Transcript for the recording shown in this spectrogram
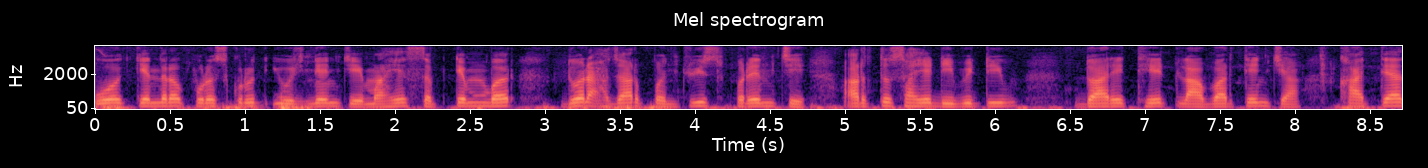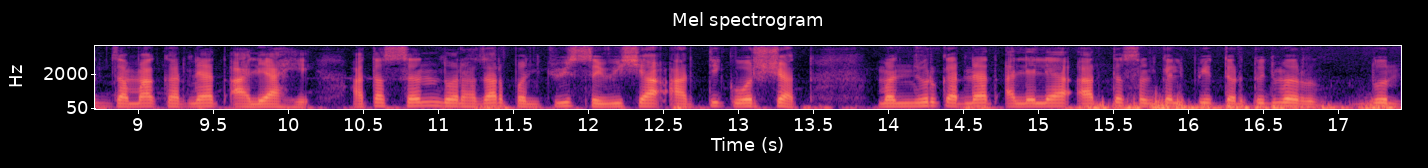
व केंद्र पुरस्कृत योजनांचे माहे सप्टेंबर दोन हजार पंचवीसपर्यंतचे अर्थसहाय्य डी बी टीद्वारे थेट लाभार्थ्यांच्या खात्यात जमा करण्यात आले आहे. आता सन दोन हजार पंचवीस सव्वीस या आर्थिक वर्षात मंजूर करण्यात आलेल्या अर्थसंकल्पीय तरतुदीमधून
